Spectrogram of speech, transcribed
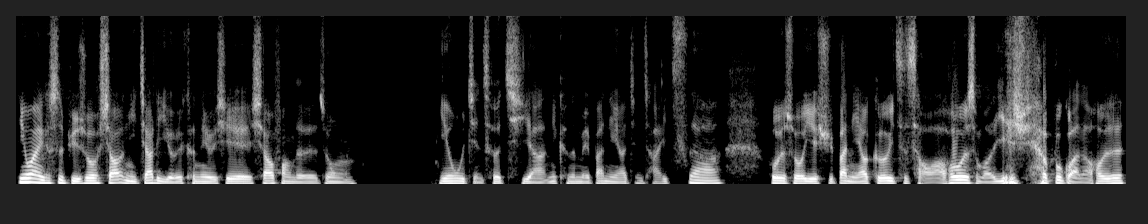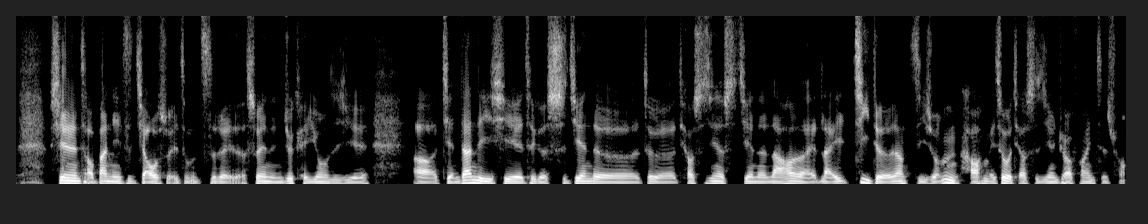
另外一个是，比如说消你家里有可能有一些消防的这种。烟雾检测器啊，你可能每半年要检查一次啊，或者说也许半年要割一次草啊，或者什么，也许要不管了，或者仙人掌半年一次浇水，怎么之类的，所以呢，你就可以用这些啊、简单的一些这个时间的这个调时间的时间呢，然后来来记得让自己说，嗯，好，每次我调时间就要放一次床，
